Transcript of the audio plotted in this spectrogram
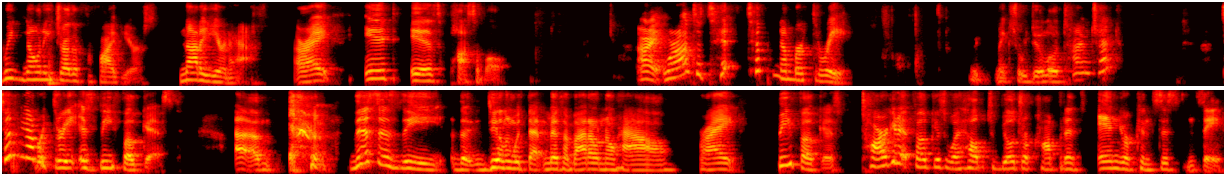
we'd known each other for five years, not a year and a half. All right. It is possible. All right, we're on to tip, tip number three. Make sure we do a little time check. Tip number three is be focused um, this is the the dealing with that myth of I don't know how, right? Be focused. Targeted focus will help to build your confidence and your consistency.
